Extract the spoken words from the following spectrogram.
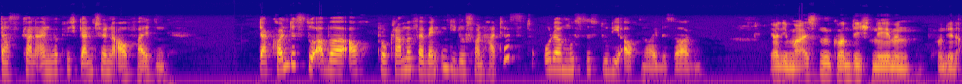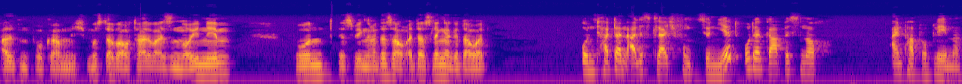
Das kann einen wirklich ganz schön aufhalten. Da konntest du aber auch Programme verwenden, die du schon hattest, oder musstest du die auch neu besorgen? Ja, die meisten konnte ich nehmen von den alten Programmen. Ich musste aber auch teilweise neu nehmen und deswegen hat es auch etwas länger gedauert. Und hat dann alles gleich funktioniert oder gab es noch ein paar Probleme?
